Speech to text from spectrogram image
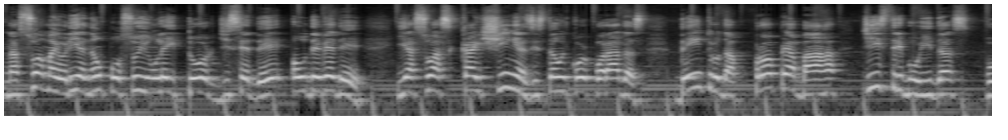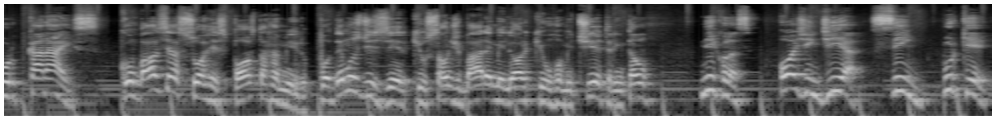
na sua maioria não possui um leitor de CD ou DVD e as suas caixinhas estão incorporadas dentro da própria barra distribuídas por canais. Com base à sua resposta, Ramiro, podemos dizer que o soundbar é melhor que um home theater, então? Nicolas, hoje em dia, sim. Por quê?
